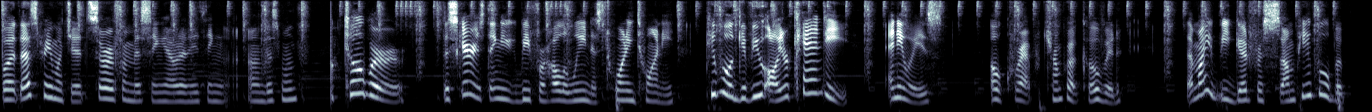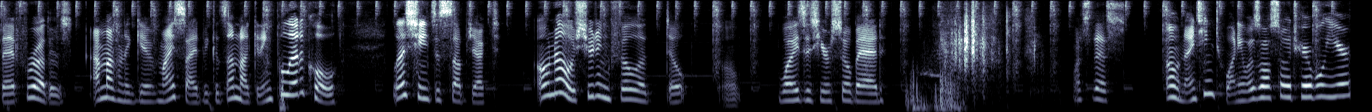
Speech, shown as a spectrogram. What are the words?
But that's pretty much it. Sorry for missing out anything on this month. October! The scariest thing you could be for Halloween is 2020. People will give you all your candy! Anyways. Oh crap, Trump got COVID. That might be good for some people, but bad for others. I'm not gonna give my side because I'm not getting political. Let's change the subject. Oh no, shooting Philadelphia. Oh, why is this year so bad? What's this? Oh, 1920 was also a terrible year?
